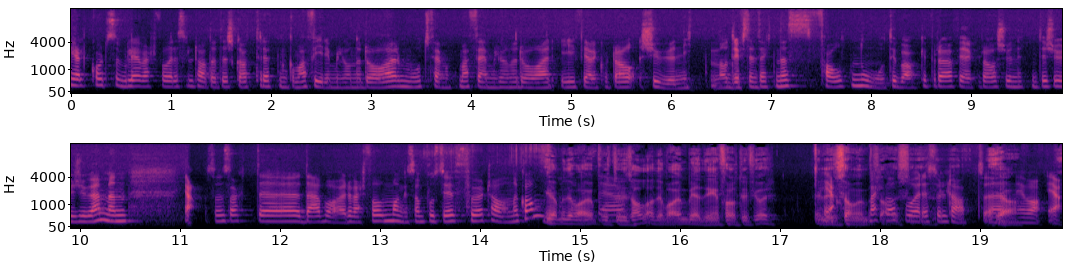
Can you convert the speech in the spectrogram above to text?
helt kort så ble i hvert fall resultatet etter skatt 13,4 millioner dollar mot 5,5 millioner dollar i fjerde kvartal 2019. Og driftsinntektene falt noe tilbake fra fjerde kvartal 2019 til 2020. men ja, som sagt, eh, Der var det i hvert fall mange som var positive før tallene kom. Ja, men Det var jo positive tall. Da. Det var jo en bedring i forhold til i fjor. Ja, i hvert fall på resultatnivå. Ja.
